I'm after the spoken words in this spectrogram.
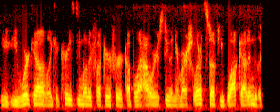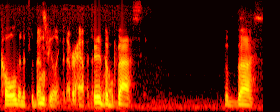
You, you work out like a crazy motherfucker for a couple of hours doing your martial arts stuff. You walk out into the cold, and it's the best Mm. feeling that ever happened. It's the the best. The best.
